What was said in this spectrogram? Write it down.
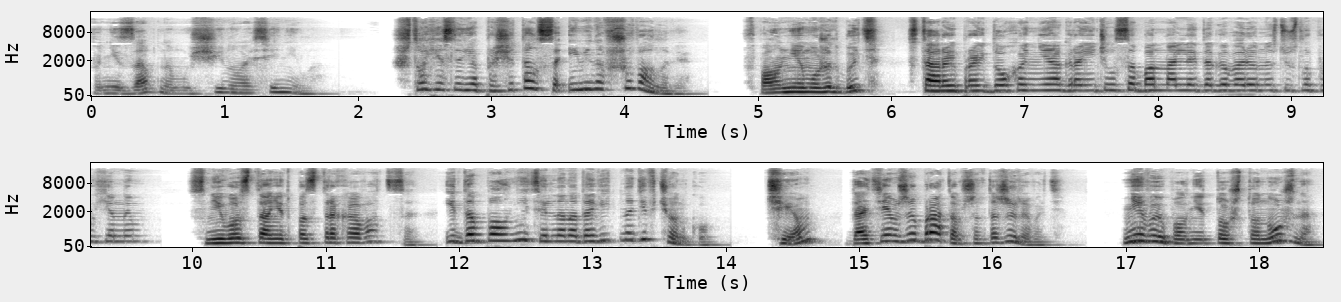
Внезапно мужчину осенило. Что, если я просчитался именно в Шувалове? Вполне может быть, старый пройдоха не ограничился банальной договоренностью с Лопухиным. С него станет подстраховаться и дополнительно надавить на девчонку. Чем? Да тем же братом шантажировать. Не выполнит то, что нужно,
